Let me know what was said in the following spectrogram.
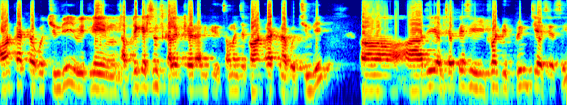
కాంట్రాక్ట్ నాకు వచ్చింది. వీటిని అప్లికేషన్స్ కలెక్ట్ చేయడానికి సంబంధించిన కాంట్రాక్ట్ నాకు వచ్చింది. అది అని చెప్పేసి ఇటువంటి ప్రింట్ చేసేసి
